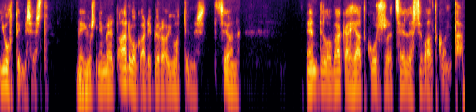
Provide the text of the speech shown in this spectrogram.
juhtimisesta. Ja just nimeltä advokaadibyron juhtimisesta. Se on, entillä on väga head kursuset sellesse valtkontaan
